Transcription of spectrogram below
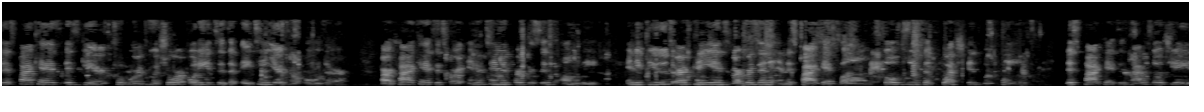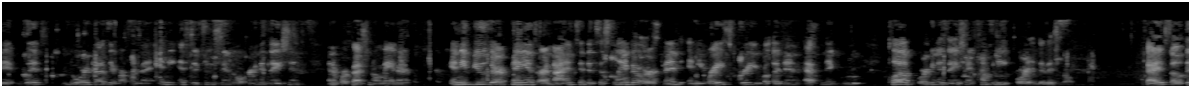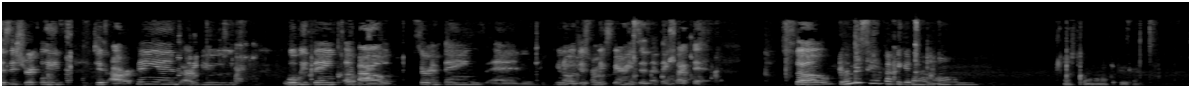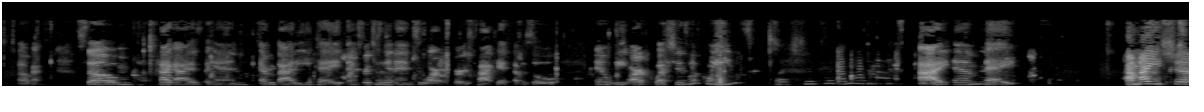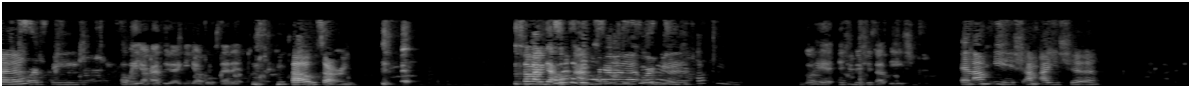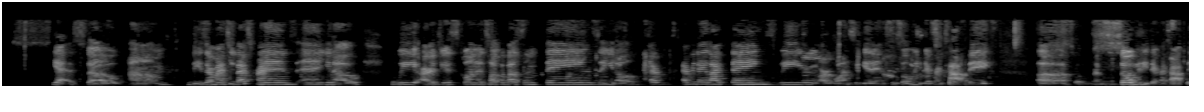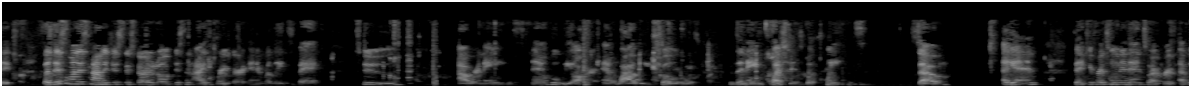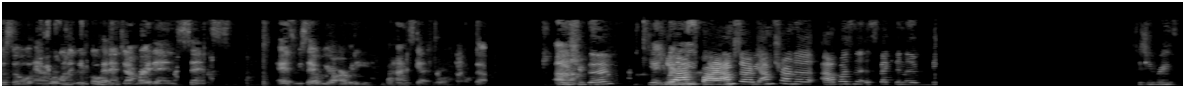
This podcast is geared towards mature audiences of 18 years or older. Our podcast is for entertainment purposes only. Any views or opinions represented in this podcast belong solely to Questions with Queens. This podcast is not associated with, nor does it represent any institutions or organizations in a professional manner. Any views or opinions are not intended to slander or offend any race, creed, religion, ethnic group, club, organization, company, or individual. Okay, so this is strictly just our opinions, our views, what we think about certain things, and you know, just from experiences and things like that. So let me see if I can get on um what's going on my computer. Okay. So, hi guys, again, everybody. Hey, thanks for tuning in to our first podcast episode. And we are Questions with Queens. Questions with Queens. I am Nay. I'm Aisha. Or B. Oh wait, y'all gotta do that again. Y'all both said it. oh, sorry. Somebody got one. I'm Brianna or B. Go ahead. Introduce yourself, Ish. And I'm Ish. I'm Aisha. Yes. So um, these are my two best friends, and you know, we are just going to talk about some things, and you know, every, everyday life things. We are going to get into so many different topics. Uh, so many. so many different topics. But this one is kind of just to start it off, just an icebreaker, and it relates back to our names and who we are and why we chose the name Questions with Queens. So, again, thank you for tuning in to our first episode, and we're going to just go ahead and jump right in since, as we said, we are already behind schedule. So, um, you good? Yeah, you yeah, I'm fine. I'm sorry. I'm trying to. I wasn't expecting to be. Did she freeze?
